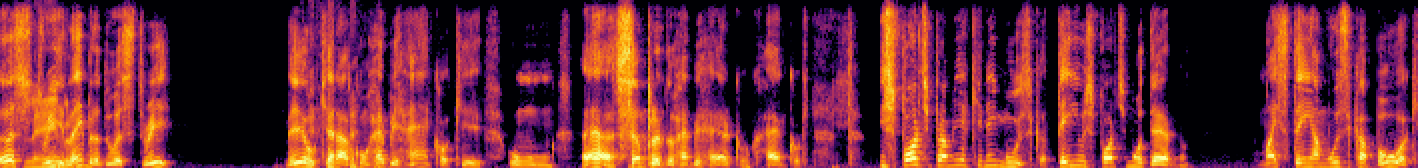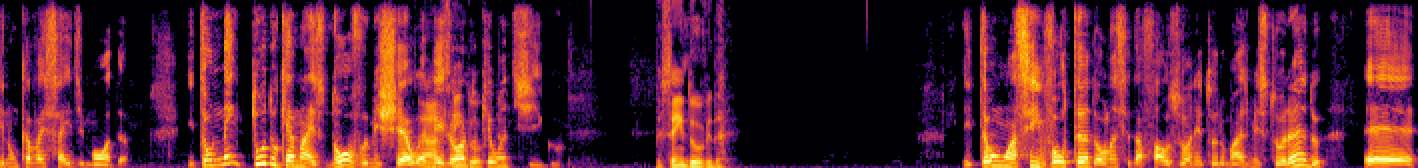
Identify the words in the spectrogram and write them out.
Us Tree, lembra do Us Tree? Meu, que era com Herbie Hancock, um é, sampler do Herbie Hancock. Hancock. Esporte para mim é que nem música. Tem o esporte moderno, mas tem a música boa que nunca vai sair de moda. Então nem tudo que é mais novo, Michel, é ah, melhor do que o antigo. Sem dúvida. Então, assim, voltando ao lance da Falzone e tudo mais misturando, é,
